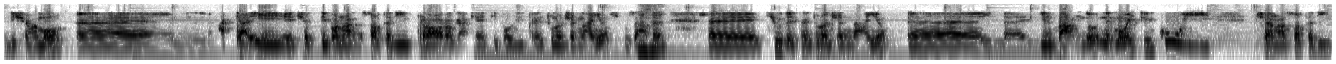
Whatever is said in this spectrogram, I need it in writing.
diciamo, eh, e c'è tipo una sorta di proroga che è tipo il 31 gennaio, scusate, uh-huh. eh, chiude il 31 gennaio eh, il, il, bando, nel momento in cui c'è una sorta di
